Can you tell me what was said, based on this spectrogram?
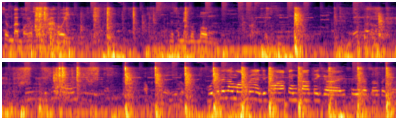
Ilang piraso ang babaklas ng kahoy. Doon sa may bubong. Apat na yun, oh. Buti na lang mamaya, di po ang aking tatay guys. Ayun na tatay ko.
